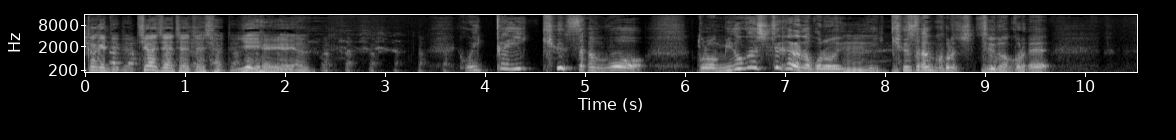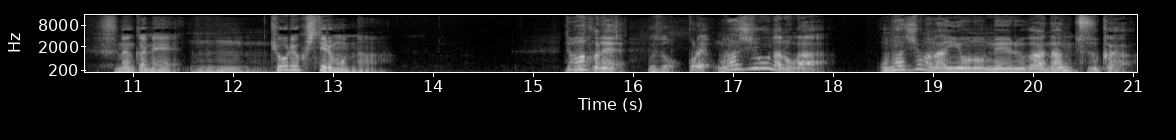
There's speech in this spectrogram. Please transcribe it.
掛けて、違う違う違う違う違うって。いやいやいやいや。こう一回一休さんを、この見逃してからのこのん一休さん殺しっていうのはこれ、なんかね、うん。協力してるもんな。でもなんかね、嘘。これ同じようなのが、同じような内容のメールが何通か、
